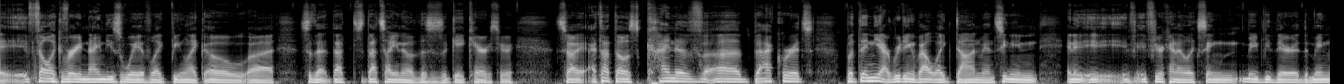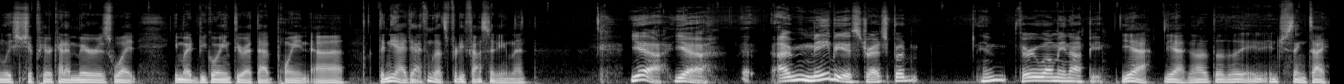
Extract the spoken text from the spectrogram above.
it felt like a very '90s way of like being like, oh, uh, so that that's that's how you know this is a gay character. So I, I thought that was kind of uh, backwards. But then yeah, reading about like Don Mancini, and, and if, if you're kind of like saying maybe the main relationship here kind of mirrors what you might be going through at that point, uh, then yeah, I think that's pretty fascinating. Then. Yeah, yeah. I may be a stretch, but very well may not be. Yeah, yeah. No, that's an interesting tie.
